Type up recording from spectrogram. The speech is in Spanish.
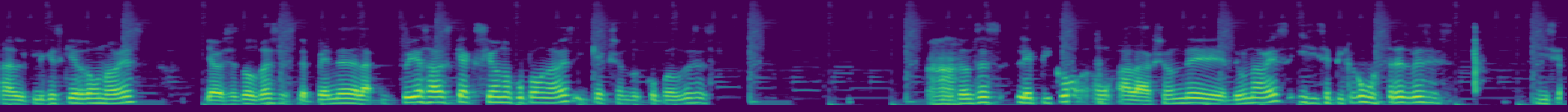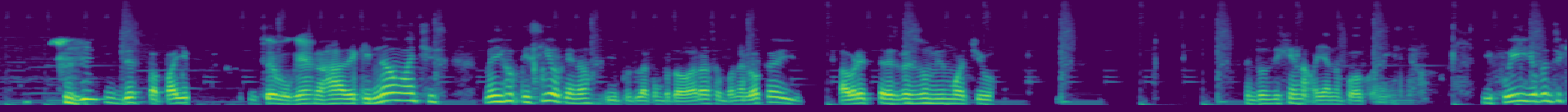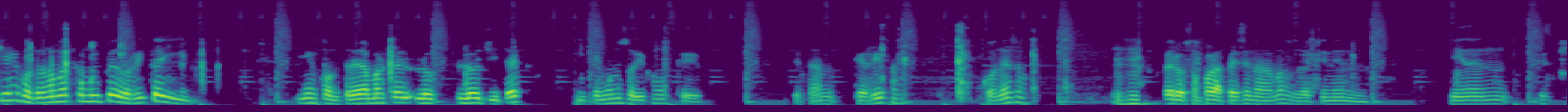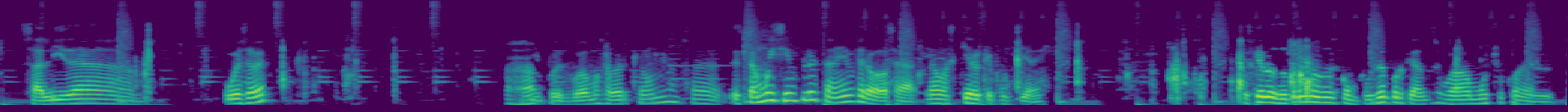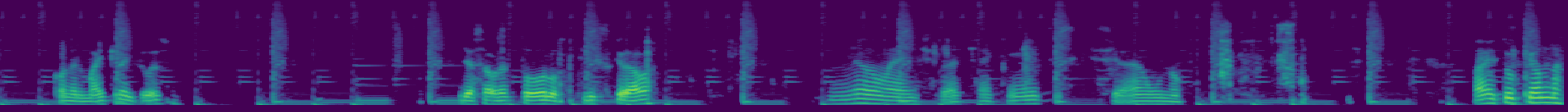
al clic izquierdo una vez y a veces dos veces. Depende de la... Tú ya sabes qué acción ocupa una vez y qué acción ocupa dos veces. Ajá. Entonces le pico a la acción de, de una vez y se pica como tres veces. Y se despapalle. Se buguea. Ajá, de que no manches, me dijo que sí o que no. Y pues la computadora se pone loca y abre tres veces un mismo archivo. Entonces dije, no, ya no puedo con esto. Y fui, yo pensé que iba a encontrar una marca muy pedorrita y, y encontré la marca Lo- Logitech. Y tengo unos audífonos que, que están, que rifan con eso pero son para PC nada más, o sea, tienen, tienen salida USB Ajá. y pues vamos a ver qué onda, o sea, está muy simple también, pero o sea, nada más quiero que funcione. Es que los otros los descompuse porque antes jugaba mucho con el con el Minecraft y todo eso. Ya sabrás todos los clics que daba. No manches, las chaquetas que se da uno. Ay, ¿tú qué onda?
